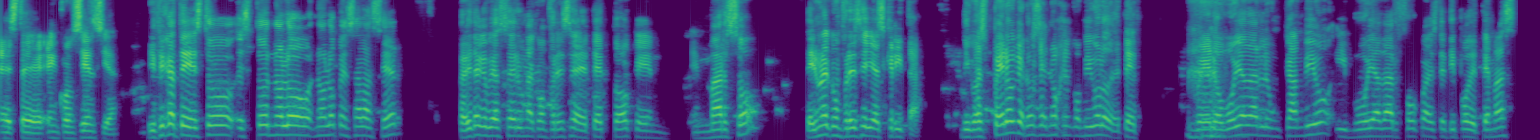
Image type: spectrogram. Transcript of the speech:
este, en conciencia. Y fíjate, esto, esto no, lo, no lo pensaba hacer, pero ahorita que voy a hacer una conferencia de TED Talk en, en marzo, tenía una conferencia ya escrita. Digo, espero que no se enojen conmigo lo de TED, pero voy a darle un cambio y voy a dar foco a este tipo de temas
